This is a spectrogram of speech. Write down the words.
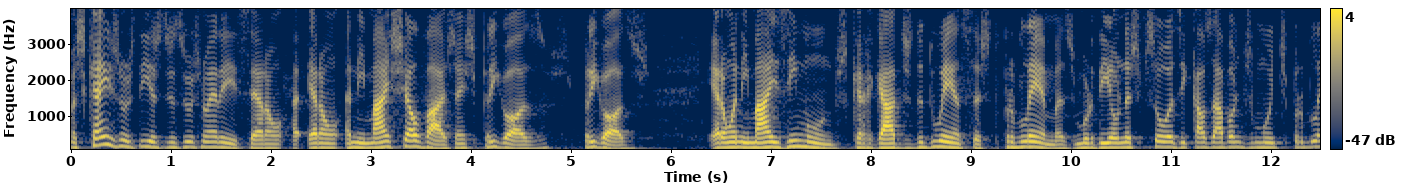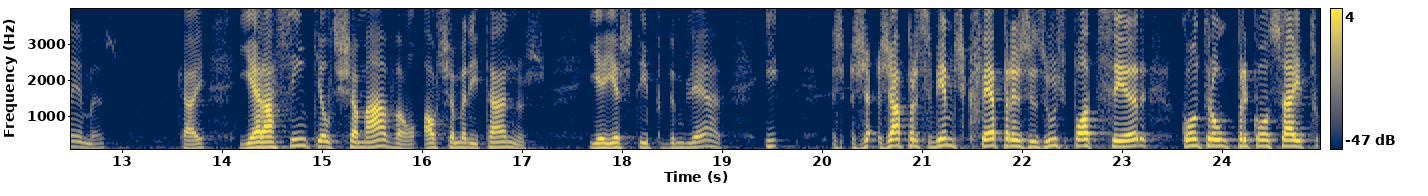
Mas cães nos dias de Jesus não era isso, eram, eram animais selvagens, perigosos, perigosos. Eram animais imundos, carregados de doenças, de problemas, mordiam nas pessoas e causavam-lhes muitos problemas. Okay? E era assim que eles chamavam aos samaritanos e a este tipo de mulher já percebemos que fé para Jesus pode ser contra o preconceito,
